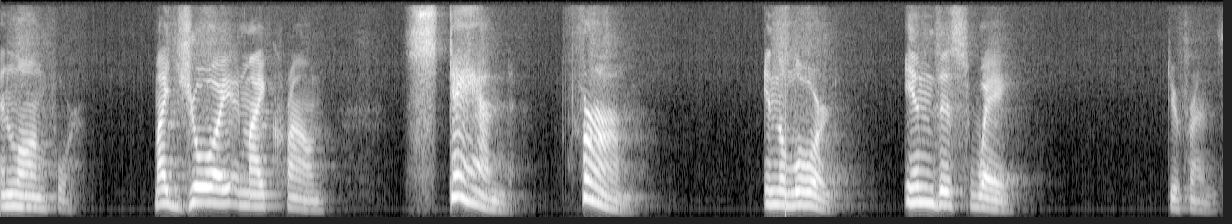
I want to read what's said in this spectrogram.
and long for, my joy and my crown, stand firm in the Lord in this way, dear friends.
